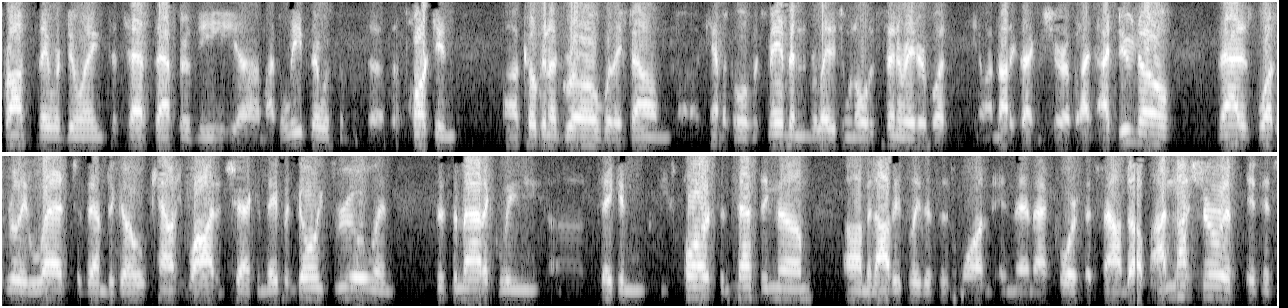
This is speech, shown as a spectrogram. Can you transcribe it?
process they were doing to test after the, um, I believe there was the, the, the park in uh, Coconut Grove where they found uh, chemicals, which may have been related to an old incinerator, but you know I'm not exactly sure. But I, I do know that is what really led to them to go county-wide and check, and they've been going through and systematically uh, taking these parts and testing them um, and obviously, this is one in then that course that's found up. I'm not sure if, if it's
